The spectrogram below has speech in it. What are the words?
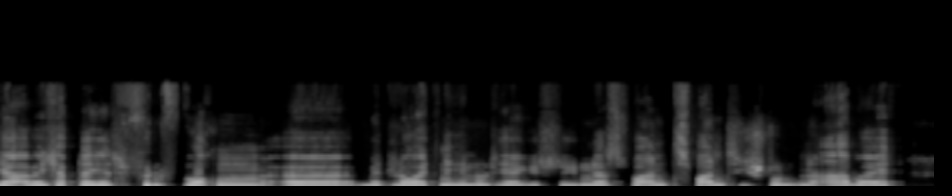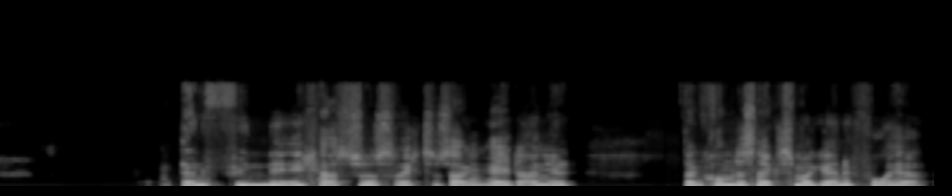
Ja, aber ich habe da jetzt fünf Wochen äh, mit Leuten hin und her geschrieben, das waren 20 Stunden Arbeit. Dann finde ich, hast du das Recht zu sagen, hey Daniel, dann komm das nächste Mal gerne vorher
